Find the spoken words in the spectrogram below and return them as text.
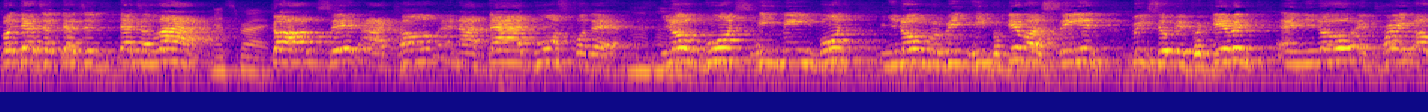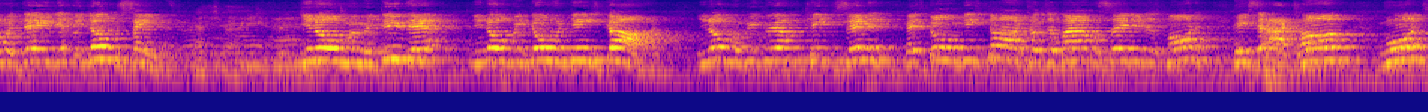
But that's a that's a that's a lie. That's right. God said, I come and I died once for that. Mm. You know, once he means once, you know, when we, he forgive our sin, we shall be forgiven, and you know, and pray of a day that we don't sin. That's right. You know, when we do that, you know, we go against God. You know, when we go out and keep sinning, it's going against God because the Bible said it this morning. He said, I come once,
